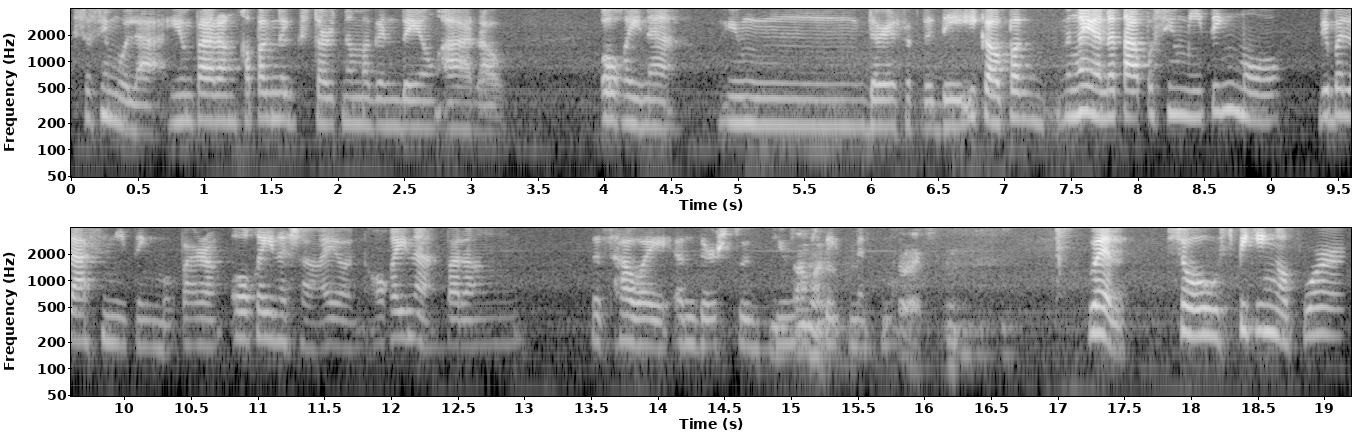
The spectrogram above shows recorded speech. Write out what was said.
sa simula, yung parang kapag nag-start na maganda yung araw, okay na yung the rest of the day. Ikaw, pag ngayon natapos yung meeting mo, di ba last meeting mo, parang okay na siya ngayon. Okay na. Parang that's how I understood yung Tama. statement mo. Correct. Well, so speaking of work,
